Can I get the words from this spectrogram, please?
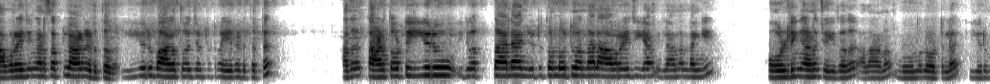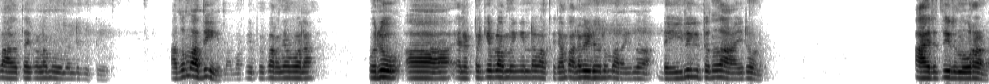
ആവറേജിങ് കൺസെപ്റ്റിലാണ് എടുത്തത്. ഈ ഒരു ഭാഗത്ത് വെച്ചിട്ട് ട്രേഡ് എടുത്തിട്ട് അത് താഴത്തോട്ട് ഈ ഒരു ഇരുപത്തിനാല് അഞ്ഞൂറ്റി തൊണ്ണൂറ്റി വന്നാൽ ആവറേജ് ചെയ്യാം. ഇല്ലാന്നുണ്ടെങ്കിൽ ഹോൾഡിംഗ് ആണ് ചെയ്തത്. അതാണ് മൂന്ന് ലോട്ടിൽ ഈ ഒരു ഭാഗത്തേക്കുള്ള മൂവ്മെന്റ് കിട്ടിയത്. അത് മതി. നമുക്കിപ്പോൾ പറഞ്ഞ പോലെ ഒരു ഇലക്ട്രിക് പ്ലംബിങ്ങിന്റെ വർക്ക് ഞാൻ പല വീഡിയോയിലും പറയുന്നതാണ് ഡെയിലി കിട്ടുന്നത് ആയിരമാണ്. ആയിരത്തി ഇരുന്നൂറാണ്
